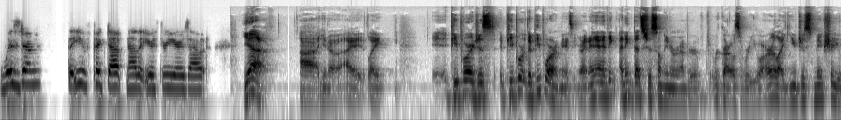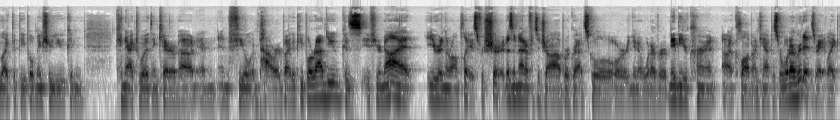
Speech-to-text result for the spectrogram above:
wisdom that you've picked up now that you're three years out? Yeah, uh, you know, I like people are just people the people are amazing right and i think i think that's just something to remember regardless of where you are like you just make sure you like the people make sure you can connect with and care about and and feel empowered by the people around you. Because if you're not you're in the wrong place for sure. It doesn't matter if it's a job or grad school or you know whatever. Maybe your current uh, club on campus or whatever it is right? Like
